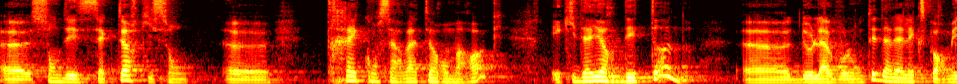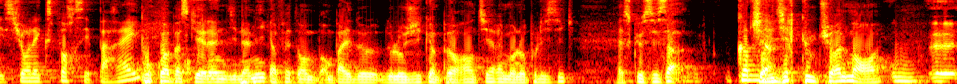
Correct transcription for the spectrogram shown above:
euh, sont des secteurs qui sont très conservateurs au Maroc et qui d'ailleurs détonnent euh, de la volonté d'aller à l'export. Mais sur l'export, c'est pareil. Pourquoi? Parce qu'il y a une dynamique. En fait, on, on parlait de, de, logique un peu rentière et monopolistique. Est-ce que c'est ça? Comme J'allais dire culturellement. Hein. euh,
